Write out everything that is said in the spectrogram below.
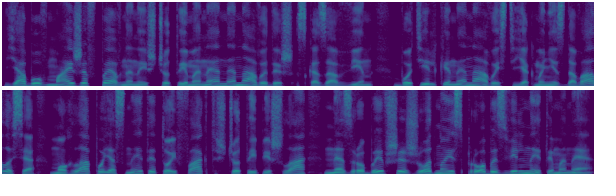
я був майже впевнений, що ти мене ненавидиш, сказав він, бо тільки ненависть, як мені здавалося, могла пояснити той факт, що ти пішла, не зробивши жодної спроби звільнити мене.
